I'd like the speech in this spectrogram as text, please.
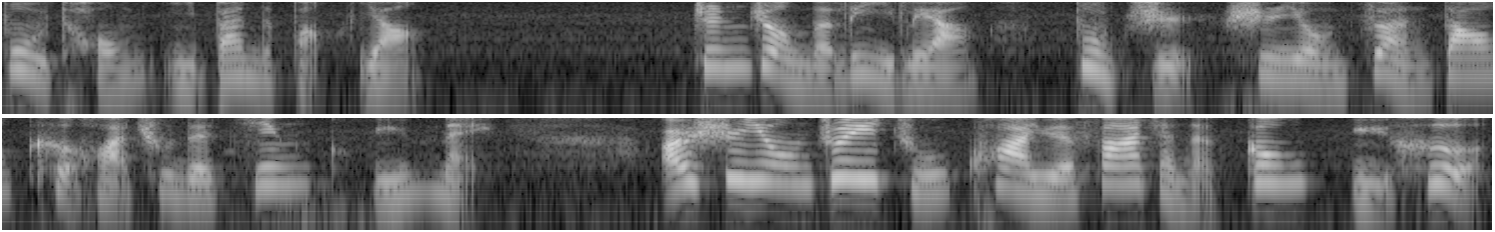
不同一般的榜样。真正的力量，不只是用钻刀刻画出的精与美，而是用追逐跨越发展的沟与壑，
